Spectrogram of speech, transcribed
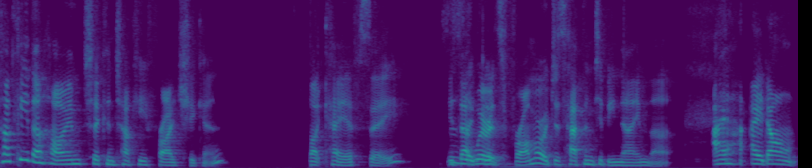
Kentucky the home to Kentucky Fried Chicken, like KFC? This Is is that where good- it's from, or it just happened to be named that? I I don't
